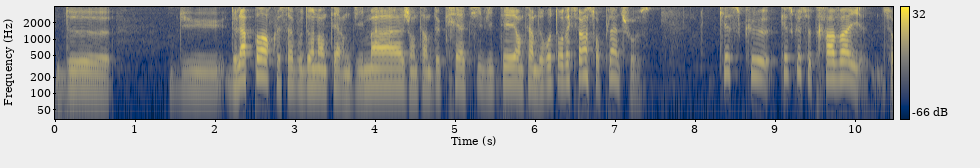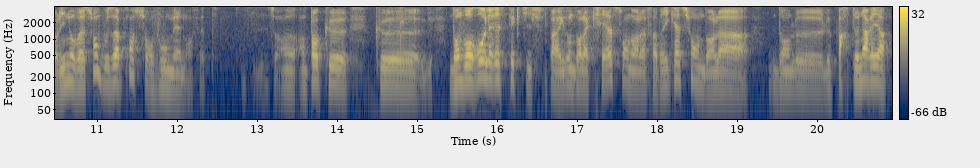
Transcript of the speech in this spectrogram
de, du, de l'apport que ça vous donne en termes d'image, en termes de créativité, en termes de retour d'expérience sur plein de choses. Qu'est-ce que, qu'est-ce que ce travail sur l'innovation vous apprend sur vous-même en fait? En, tant que, que dans vos rôles respectifs, par exemple dans la création, dans la fabrication, dans, la, dans le, partenariat.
